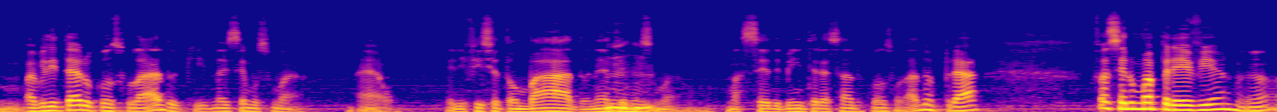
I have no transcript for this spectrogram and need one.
hum, habilitar o consulado, que nós temos uma, né, um edifício tombado, né? Uhum. Temos uma, uma sede bem interessante do consulado, para fazer uma prévia, né?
